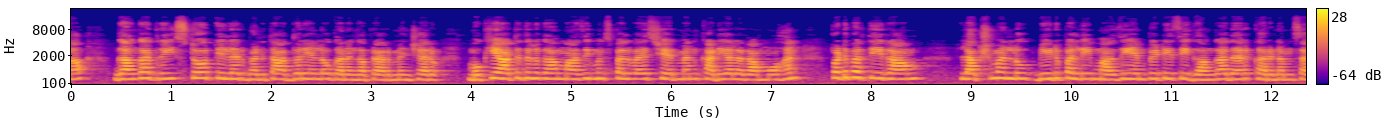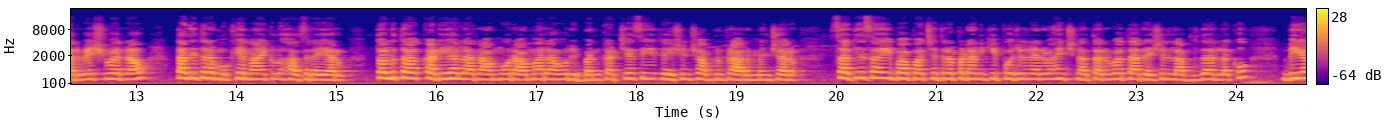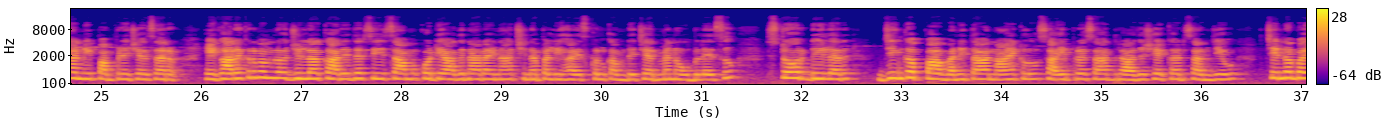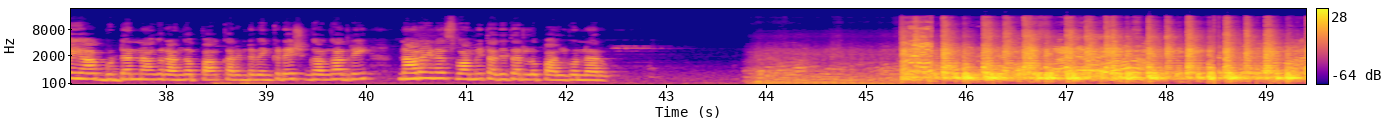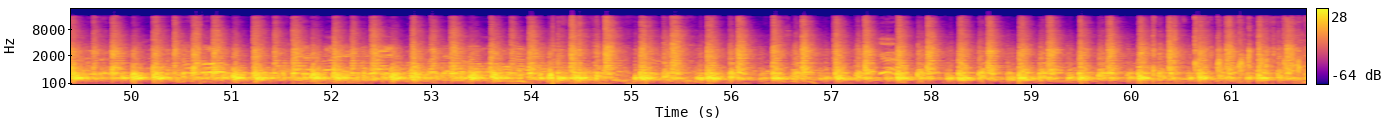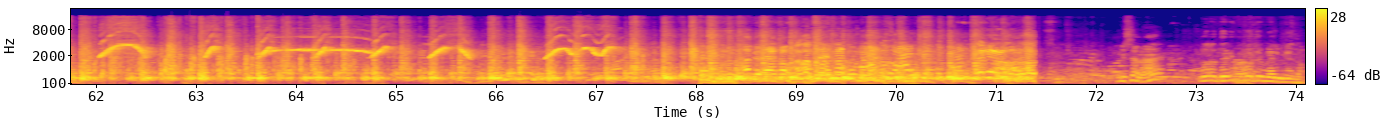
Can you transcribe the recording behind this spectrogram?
గంగాద్రి స్టోర్ డీలర్ వనిత ఆధ్వర్యంలో ఘనంగా ప్రారంభించారు. ముఖ్య అతిథులుగా మాజీ municipal vice chairman Kadiyala Rammohan Puttaparthi Ram లక్ష్మణ్లు Beedupalli మాజీ ఎంపీటీసీ గంగాధర్ కరణం సర్వేశ్వరరావు తదితర ముఖ్య నాయకులు హాజరయ్యారు. తొలుత కడియాల రాము రామారావు రిబ్బన్ కట్ చేసి రేషన్ షాప్ను ప్రారంభించారు. సత్యసాయి బాబా చిత్రపటానికి పూజలు నిర్వహించిన తర్వాత రేషన్ లబ్ధిదారులకు బియ్యాన్ని పంపిణీ చేశారు. ఈ కార్యక్రమంలో జిల్లా కార్యదర్శి Samakoti Adinarayana Chinnapalli high school committee chairman Obulesu store dealer Jinkappa Vanitha నాయకులు సాయిప్రసాద్ రాజశేఖర్ సంజీవ్ చిన్నబయ్య బుడ్డన్నాగ్ రంగప్ప కరెంటు వెంకటేష్ గంగాద్రి నారాయణ స్వామి తదితరులు పాల్గొన్నారు. మిషనా మన దగ్గరికి పోతే మేలు మీద.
